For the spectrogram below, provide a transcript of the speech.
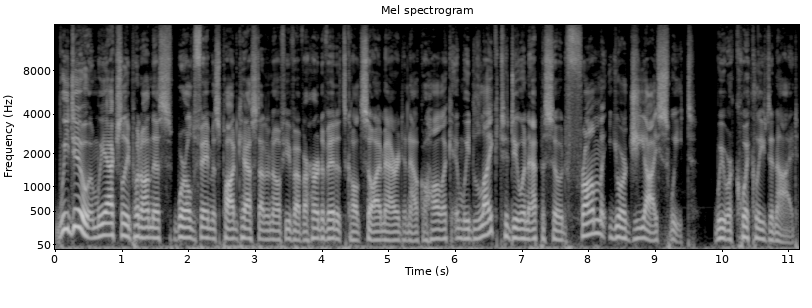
We do, and we actually put on this world famous podcast. I don't know if you've ever heard of it. It's called So I Married an Alcoholic, and we'd like to do an episode from your GI suite. We were quickly denied.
